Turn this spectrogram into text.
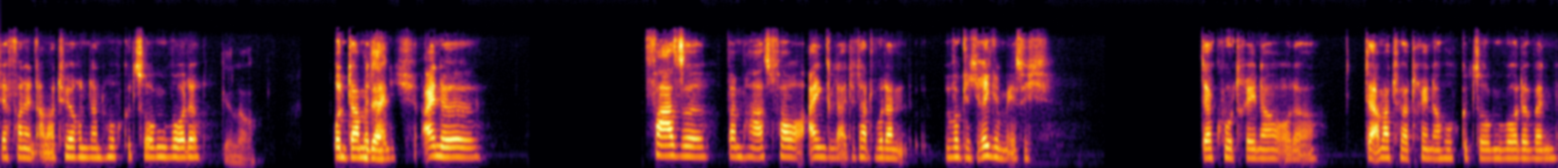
Der von den Amateuren dann hochgezogen wurde. Genau. Und damit Und er- eigentlich eine Phase beim HSV eingeleitet hat, wo dann wirklich regelmäßig der Co-Trainer oder der Amateurtrainer hochgezogen wurde, wenn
